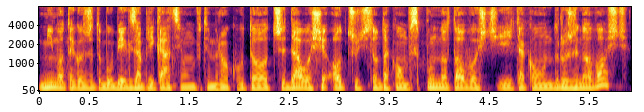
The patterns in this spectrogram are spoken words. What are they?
mimo tego, że to był bieg z aplikacją w tym roku, to czy dało się odczuć tą taką wspólnotowość i taką drużynowość?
